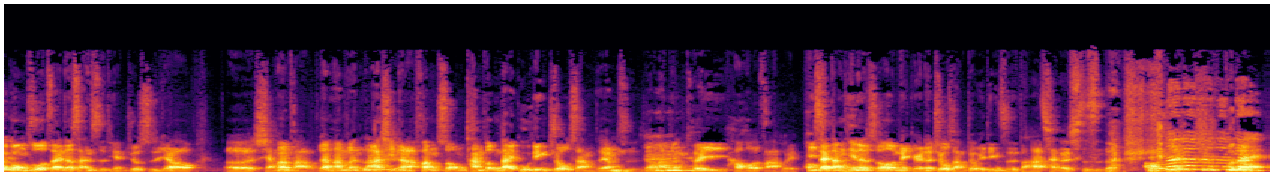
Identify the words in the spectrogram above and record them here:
的工作在那三四天就是要呃想办法让他们拉筋啊、放松、缠绷带、固定旧伤这样子，让他们可以好好的发挥。嗯、比赛当天的时候，每个人的旧伤就一定是把它缠得死死的。哦，对对对对对。不能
